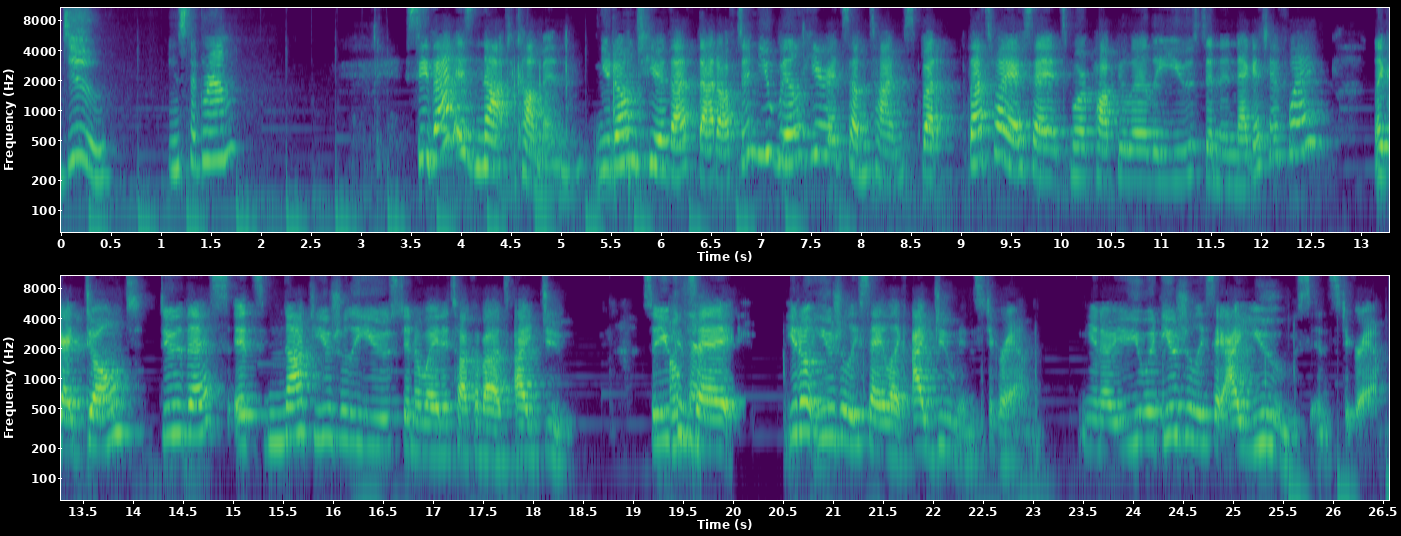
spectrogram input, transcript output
do Instagram? See, that is not common. You don't hear that that often. You will hear it sometimes, but that's why I say it's more popularly used in a negative way. Like, I don't do this. It's not usually used in a way to talk about I do. So you can okay. say, you don't usually say, like, I do Instagram. You know, you would usually say, I use Instagram.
